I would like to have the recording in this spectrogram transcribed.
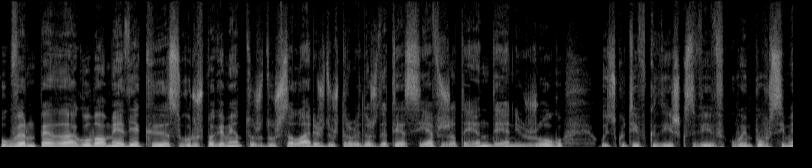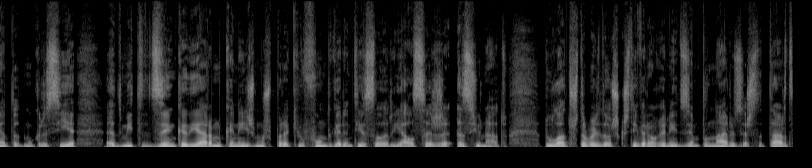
O Governo pede à Global Média que assegure os pagamentos dos salários dos trabalhadores da TSF, JN, DN e o Jogo. O Executivo que diz que se vive o empobrecimento da democracia admite desencadear mecanismos para que o Fundo de Garantia Salarial seja acionado. Do lado dos trabalhadores que estiveram reunidos em plenários esta tarde,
